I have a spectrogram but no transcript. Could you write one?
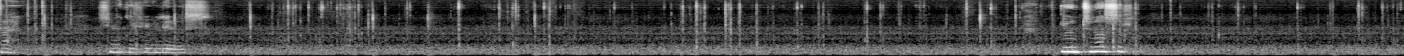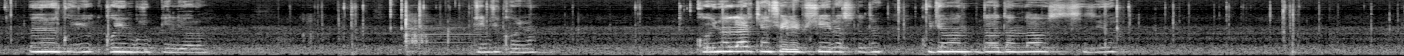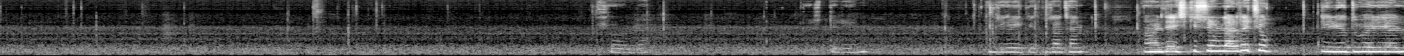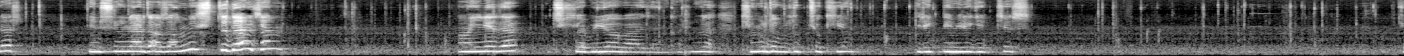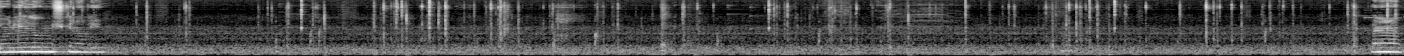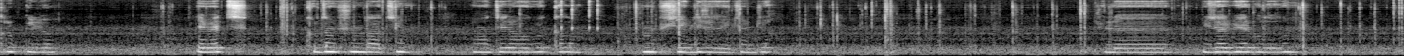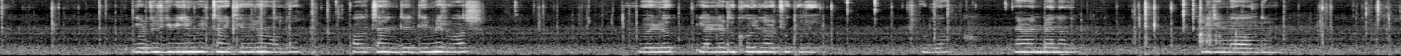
Heh. Şimdi koşabiliriz. Görüntü nasıl? Koyun, koyun bulup geliyorum. İkinci koyunum. Koyun alarken şöyle bir şey rastladım. Kocaman dağdan lav sızıyor. Şöyle. Göstereyim. Hiç gerek yok. Zaten normalde eski sürümlerde çok geliyordu böyle yerler. Yeni sürümlerde azalmıştı derken ama yine de çıkabiliyor bazen karşımıza. Kömür de bulduk çok iyi. Direkt demire geçeceğiz. Kömürleri de bulmuşken alayım. Ben hemen kırıp geliyorum. Evet. Kırdım şunu da atayım. Envantere bak bakalım. Bunu pişirebiliriz ilk önce. Şöyle güzel bir yer bulalım. Gördüğünüz gibi 21 tane kömürüm oldu. 6 tane de demir var. Böyle yerlerde koyunlar çok oluyor. Burada. Hemen ben alıp birini aldım.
